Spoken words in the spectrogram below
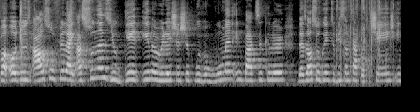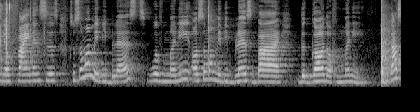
But others, I also feel like as soon as you get in a relationship with a woman in particular, there's also going to be some type of change in your finances. So someone may be blessed with money, or someone may be blessed by the God of money. That's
